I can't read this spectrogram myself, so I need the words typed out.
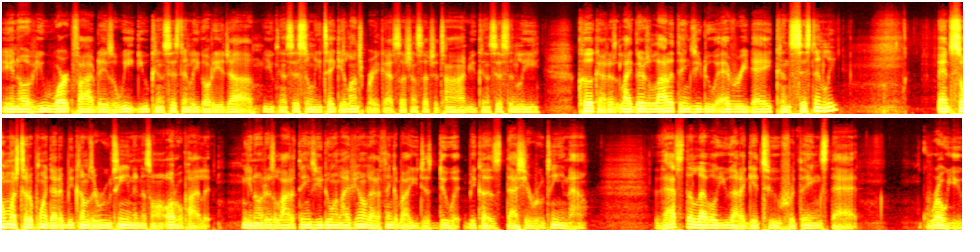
You know, if you work five days a week, you consistently go to your job. You consistently take your lunch break at such and such a time. You consistently cook at it. Like there's a lot of things you do every day consistently. And so much to the point that it becomes a routine and it's on autopilot. You know, there's a lot of things you do in life you don't got to think about. You just do it because that's your routine now. That's the level you got to get to for things that grow you,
